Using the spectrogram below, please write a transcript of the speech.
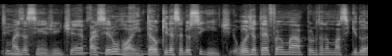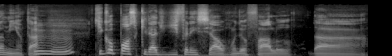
Sim. mas assim, a gente é Não parceiro ROI. disso, Então eu queria saber o seguinte. Hoje até foi uma pergunta de uma seguidora minha, tá? O Uhum. que, que eu posso criar de diferencial quando eu falo da.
